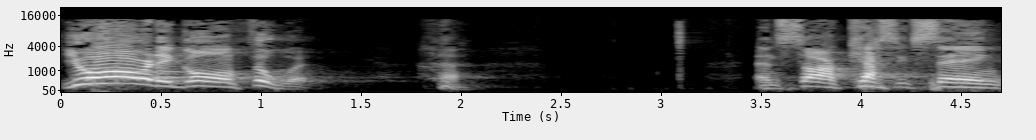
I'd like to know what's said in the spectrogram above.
You're already going through it. And sarcastic saying,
